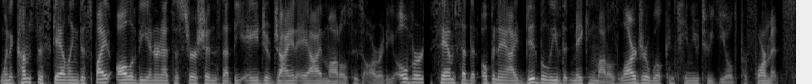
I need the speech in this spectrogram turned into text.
When it comes to scaling, despite all of the internet's assertions that the age of giant AI models is already over, Sam said that OpenAI did believe that making models larger will continue to yield performance.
